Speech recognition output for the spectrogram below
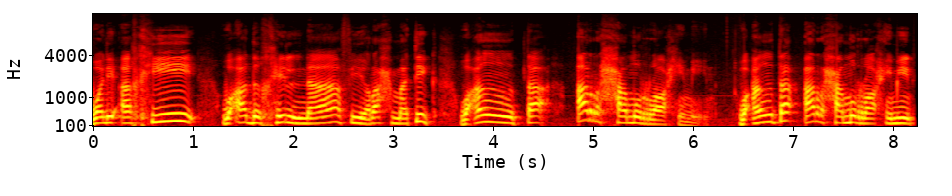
वली अखी व अदखिलना फ़ी रहमतिक व अंत अरहमुर्राहिमीन व अंत अरहमुर्राहिमीन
